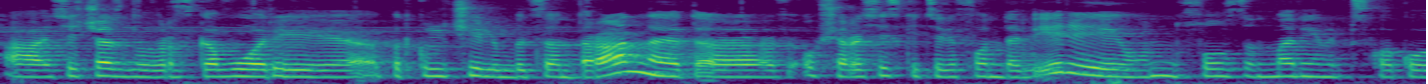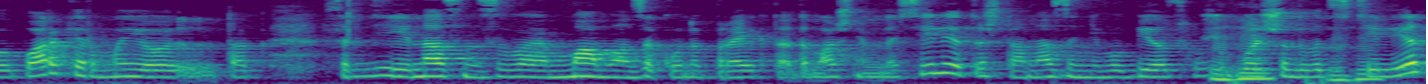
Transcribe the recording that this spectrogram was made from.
а, сейчас бы в разговоре подключили бы центр Анна, это общероссийский телефон доверия, он создан Мариной Песклаковой-Паркер, мы ее так среди нас называем мама законопроекта о домашнем насилии, то что она за него бьется уже uh-huh, больше 20 uh-huh. лет.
